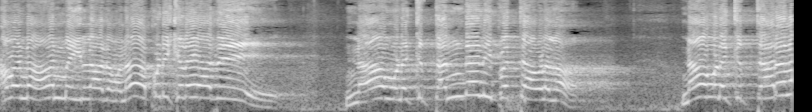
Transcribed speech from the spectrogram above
அவன் ஆண்மை இல்லாதவனா? அப்படி கிடையாது. நான் உனக்கு தந்த நீ பெத்த அவ்வளவுதான். நான் உனக்கு தரல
